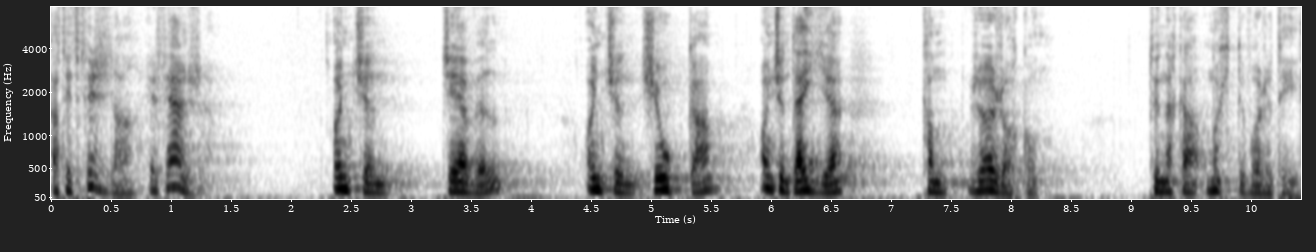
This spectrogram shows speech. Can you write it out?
at et fyrra er færre. Ongen djevel, ongen sjuka, ongen deie kan røre okkom til nekka nøyte våre til.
